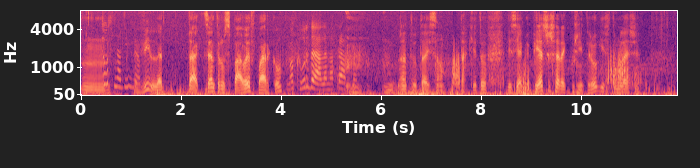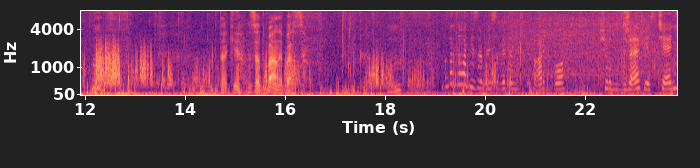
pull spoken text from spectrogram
mm, Tuż nad jeziorem. wille. Tak, centrum spały w parku. No kurde, ale naprawdę. No tutaj są takie. Tu jest jakby pierwszy szereg, później drugi w tym lesie. Takie zadbane bardzo. No bardzo ładnie zrobili sobie ten park, bo wśród drzew jest cień.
